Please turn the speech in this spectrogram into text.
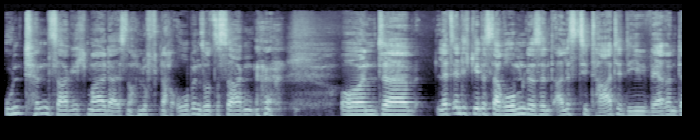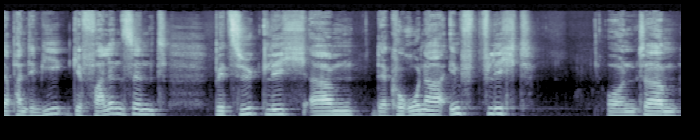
unten, sage ich mal. Da ist noch Luft nach oben sozusagen. Und äh, letztendlich geht es darum, das sind alles Zitate, die während der Pandemie gefallen sind bezüglich ähm, der Corona-Impfpflicht und ähm,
